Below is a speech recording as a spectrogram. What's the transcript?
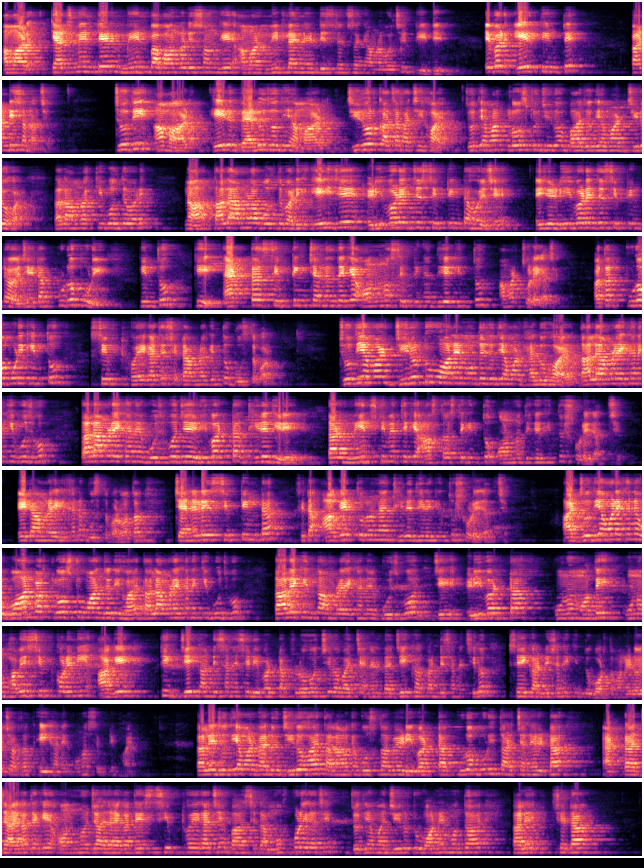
আমার ক্যাচমেন্টের মেন বা বাউন্ডারির সঙ্গে আমার মিড লাইনের ডিস্টেন্সটাকে আমরা বলছি ডিডি এবার এর তিনটে কন্ডিশন আছে। যদি আমার, এর ভ্যালু যদি আমার জিরোর কাছাকাছি হয়, যদি আমার ক্লোজ টু জিরো বা যদি আমার জিরো হয়, তাহলে আমরা কি বলতে পারি? না, তাহলে আমরা বলতে পারি এই যে রিভারের যে শিফটিংটা হয়েছে, এই যে রিভারের যে শিফটিংটা হয়েছে, এটা পুরোপুরি কিন্তু কি? একটা শিফটিং চ্যানেল থেকে অন্য শিফটিং এর দিকে কিন্তু আমার চলে গেছে। অর্থাৎ পুরোপুরি কিন্তু শিফট হয়ে গেছে সেটা আমরা কিন্তু বুঝতে পারব। যদি আমার জিরো টু ওয়ানের মধ্যে যদি আমার ভ্যালু হয়, তাহলে আমরা এখানে কি বুঝব? তাহলে আমরা এখানে বুঝব যে রিভারটা ধীরে ধীরে তার মেন স্ট্রিমের থেকে আস্তে আস্তে কিন্তু অন্যদিকে কিন্তু সরে যাচ্ছে। এটা আমরা এখানে বুঝতে পারব। অর্থাৎ চ্যানেলের শিফটিংটা সেটা আগের তুলনায় ধীরে ধীরে কিন্তু সরে যাচ্ছে। আর যদি আমার এখানে ওয়ান বা ক্লোজ টু ওয়ান যদি হয়, তাহলে আমরা এখানে কি বুঝব? তাহলে কিন্তু আমরা এখানে বুঝব যে রিভারটা কোনো মতেই কোনোভাবেই শিফট করেনি। আগে ঠিক যেই কন্ডিশনে সেই রিভারটা ফ্লো হচ্ছিল বা চ্যানেলটা যেই কন্ডিশনে ছিল, সেই কন্ডিশনে কিন্তু বর্তমানে রয়েছে, অর্থাৎ এইখানে কোনো শিফটিং হয় তাহলে যদি আমার ভ্যালু জিরো হয়, তাহলে আমাকে বুঝতে হবে রিভারটা পুরোপুরি তার চ্যানেলটা একটা জায়গা থেকে অন্য যা জায়গাতে শিফট হয়ে গেছে বা সেটা মুভ করে গেছে। যদি আমার জিরো টু ওয়ানের মধ্যে হয়, তাহলে সেটা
